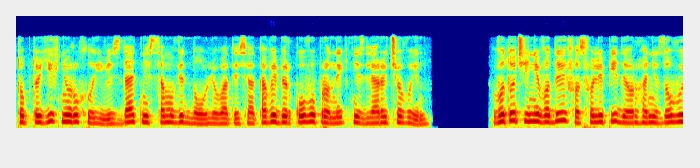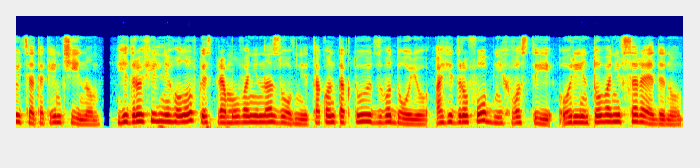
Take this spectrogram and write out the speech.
тобто їхню рухливість, здатність самовідновлюватися та вибіркову проникність для речовин. В оточенні води фосфоліпіди організовуються таким чином. Гідрофільні головки спрямовані назовні та контактують з водою, а гідрофобні хвости орієнтовані всередину.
